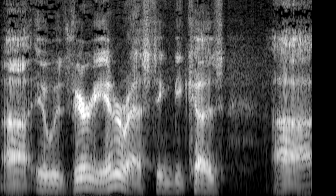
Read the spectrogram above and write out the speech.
uh, it was very interesting because uh,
